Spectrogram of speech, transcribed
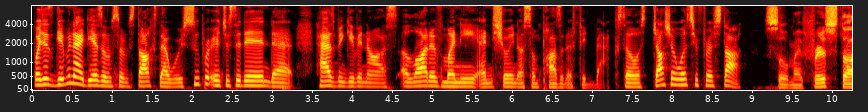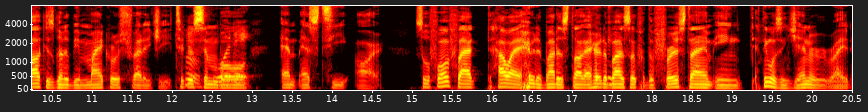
but just giving ideas of some stocks that we're super interested in that has been giving us a lot of money and showing us some positive feedback. So Joshua, what's your first stock? So my first stock is going to be MicroStrategy, ticker hmm, symbol MSTR. So fun fact, how I heard about this stock, I heard about this stock for the first time in, I think it was in January, right?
